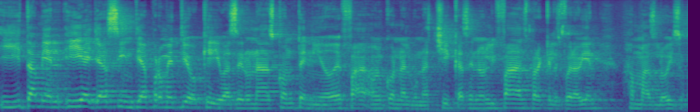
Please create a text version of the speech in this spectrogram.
Y también, y ella, Cintia, prometió que iba a hacer unas contenido de fan, con algunas chicas en OnlyFans para que les fuera bien. Jamás lo hizo.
